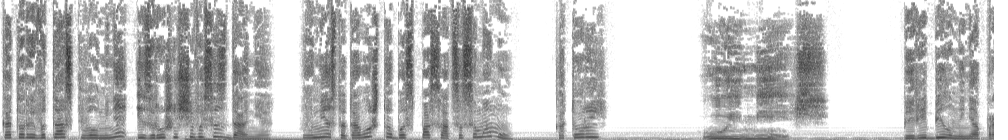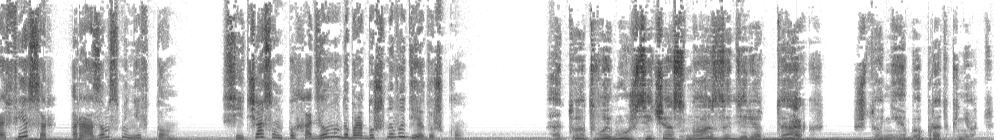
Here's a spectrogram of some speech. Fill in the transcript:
который вытаскивал меня из рушащегося здания – вместо того, чтобы спасаться самому, который... Уймись! Перебил меня профессор, разом сменив тон. Сейчас он походил на добродушного дедушку. А то твой муж сейчас нос задерет так, что небо проткнет.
